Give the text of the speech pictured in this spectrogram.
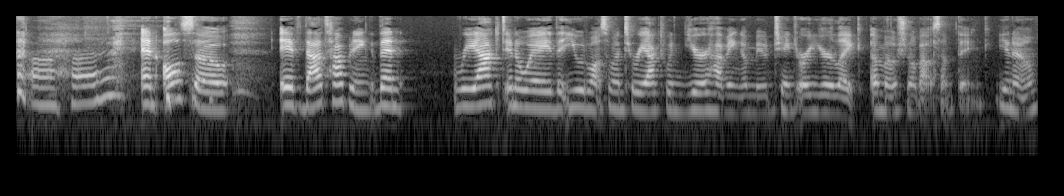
Uh huh. and also, if that's happening, then react in a way that you would want someone to react when you're having a mood change or you're like emotional about something, you know?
